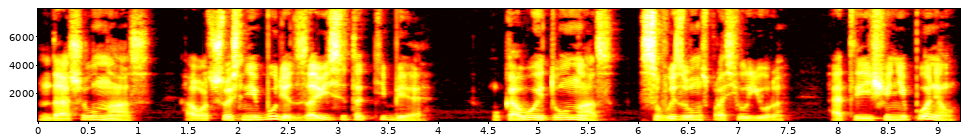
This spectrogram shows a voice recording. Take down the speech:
«Даша у нас. А вот что с ней будет, зависит от тебя». «У кого это у нас?» – с вызовом спросил Юра. «А ты еще не понял?»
